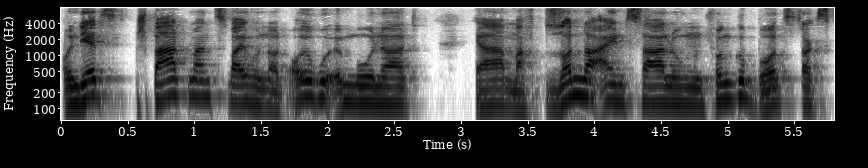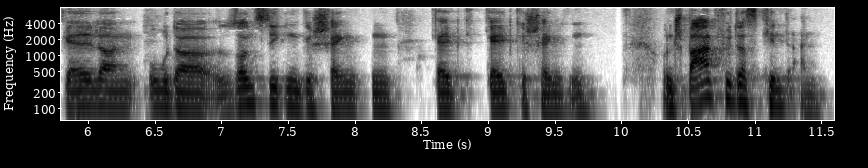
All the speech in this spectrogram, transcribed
Und jetzt spart man 200 Euro im Monat, ja, macht Sondereinzahlungen von Geburtstagsgeldern oder sonstigen Geschenken, Geld, Geldgeschenken und spart für das Kind an.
